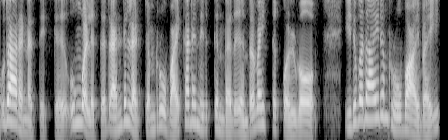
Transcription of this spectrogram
உதாரணத்திற்கு உங்களுக்கு ரெண்டு லட்சம் ரூபாய் கடன் இருக்கின்றது என்று வைத்துக்கொள்வோம் இருபதாயிரம் ரூபாயை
